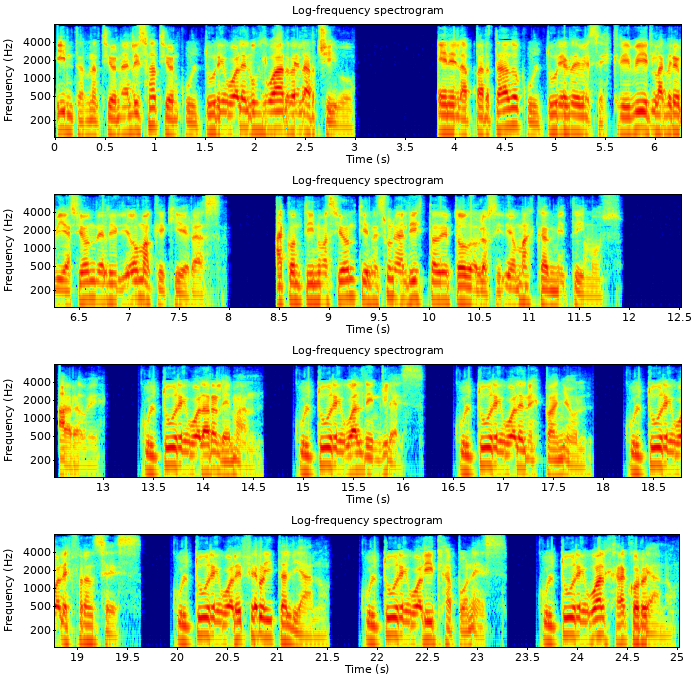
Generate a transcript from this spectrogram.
Internacionalización cultura igual el guarda el archivo. En el apartado cultura debes escribir la abreviación del idioma que quieras. A continuación tienes una lista de todos los idiomas que admitimos árabe. Cultura igual a alemán. Cultura igual de inglés. Cultura igual en español. Cultura igual es francés. Cultura igual es italiano. Cultura igual it japonés. Cultura igual coreano.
